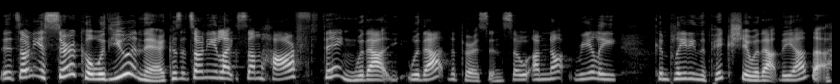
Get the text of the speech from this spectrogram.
It's only a circle with you in there because it's only like some half thing without without the person. So I'm not really completing the picture without the other.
